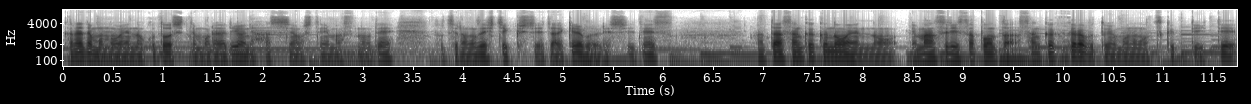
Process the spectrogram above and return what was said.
からでも農園のことを知ってもらえるように発信をしていますのでそちらもぜひチェックしていただければ嬉しいです。また三角農園のマンスリーサポーター三角クラブというものも作っていて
